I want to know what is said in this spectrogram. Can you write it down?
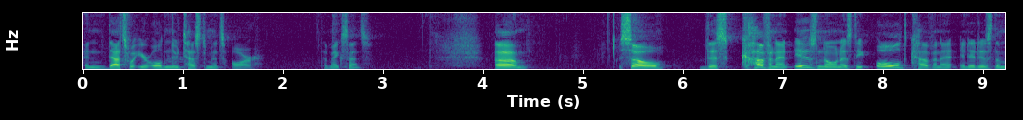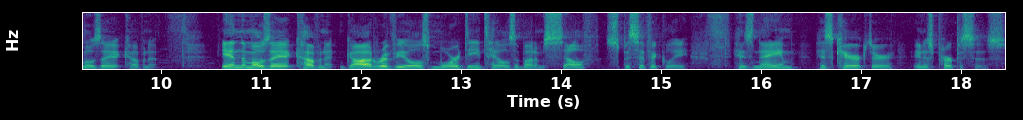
and that's what your Old and New Testaments are. That makes sense? Um, so this covenant is known as the Old Covenant, and it is the Mosaic Covenant. In the Mosaic covenant, God reveals more details about himself, specifically his name, his character, and his purposes.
